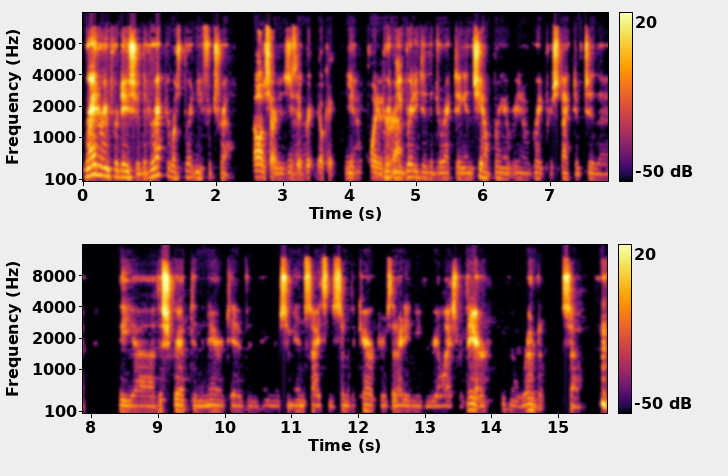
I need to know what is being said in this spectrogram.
writer and producer. The director was Brittany Futrell. Oh, I'm sorry. Was, you said uh, Okay, you yeah, pointed Brittany. Brittany did the directing, and she helped bring a you know great perspective to the the uh, the script and the narrative, and, and there's some insights into some of the characters that I didn't even realize were there, even though I wrote them. So.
